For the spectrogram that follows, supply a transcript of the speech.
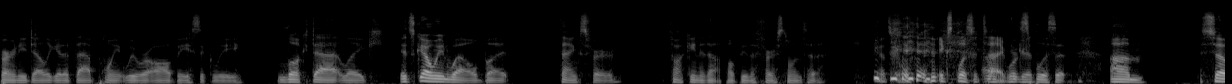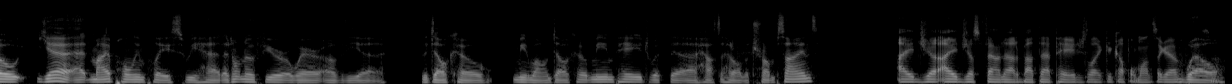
Bernie delegate at that point. We were all basically looked at like it's going well, but thanks for fucking it up. I'll be the first one to That's cool. Explicit uh, tag. We're good. explicit. Um, so yeah, at my polling place, we had. I don't know if you're aware of the uh, the Delco. Meanwhile, in Delco meme page with the uh, house that had all the Trump signs. I ju- I just found out about that page like a couple months ago. Well,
